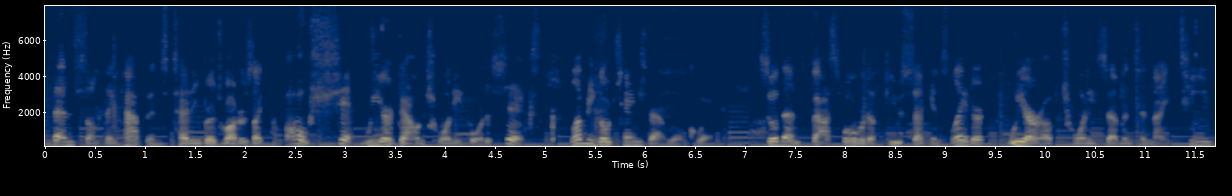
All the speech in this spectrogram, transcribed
Then something happens. Teddy Bridgewater's like, "Oh shit, we are down 24 to 6. Let me go change that real quick." So then fast forward a few seconds later, we are up 27 to 19.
